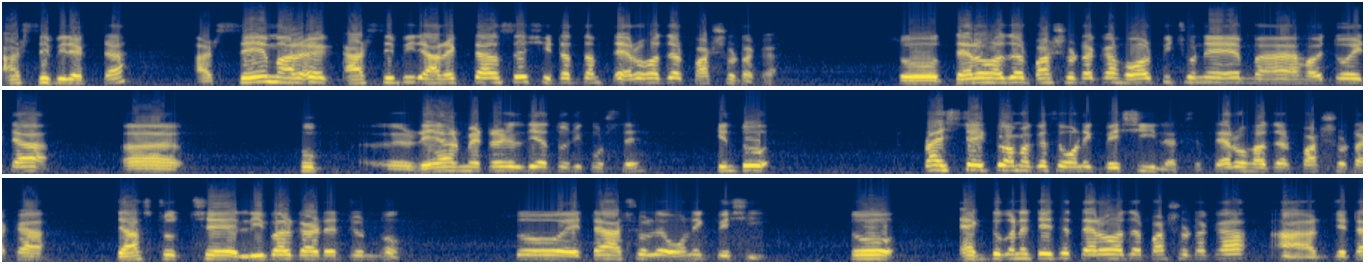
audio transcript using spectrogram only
আরসিবির একটা। আর সেম আর আরসিবির আরেকটা আছে, সেটার দাম তেরো হাজার পাঁচশো টাকা। তো তেরো হাজার পাঁচশো টাকা হওয়ার পিছনে হয়তো এটা রেয়ার ম্যাটেরিয়াল দিয়ে তৈরি করছে, কিন্তু প্রাইসটা একটু আমার কাছে অনেক বেশি লাগছে। তেরো হাজার পাঁচশো টাকা জাস্ট হচ্ছে লিভার গার্ডের জন্য। তো এটা আসলে অনেক বেশি। তো এক দোকানে চাইছে তেরো হাজার পাঁচশো টাকা, আর যেটা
